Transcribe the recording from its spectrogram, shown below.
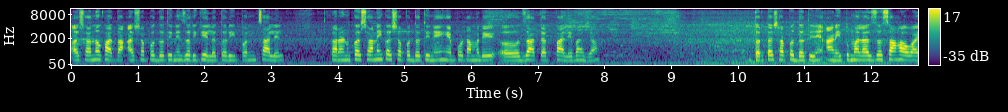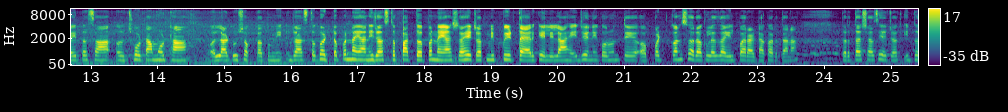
अशा न खाता अशा पद्धतीने जरी केलं तरी पण चालेल. कारण कशा नाही कशा पद्धतीने हे पोटामध्ये जातात पालेभाज्या. तर तशा पद्धतीने आणि तुम्हाला जसा हवा आहे तसा छोटा मोठा लाटू शकता तुम्ही. जास्त घट्ट पण नाही आणि जास्त पातळ पण नाही. अशा ह्याच्यात मी पीठ तयार केलेलं आहे जेणेकरून ते पटकन सरकलं जाईल पराठा करताना. तर तशाच ह्याच्यात इथं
